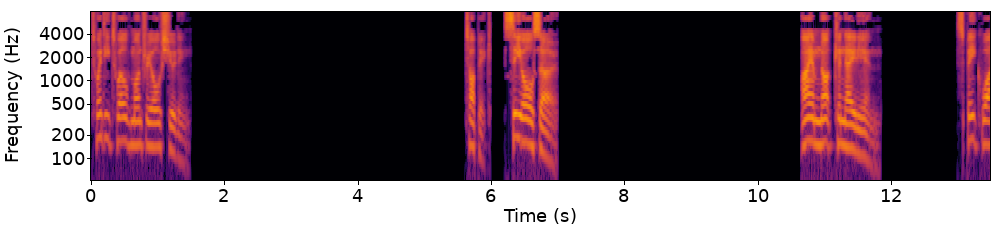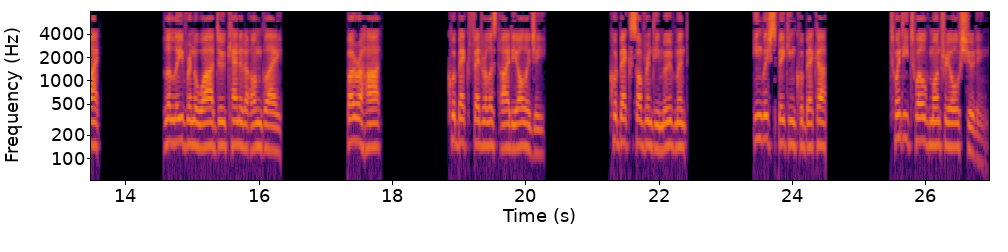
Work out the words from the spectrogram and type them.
2012 Montreal shooting. See also. I am not Canadian. Speak White. Le Livre Noir du Canada Anglais. Beauregard Quebec Federalist ideology Quebec sovereignty movement English-speaking Quebecer 2012 Montreal shooting.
